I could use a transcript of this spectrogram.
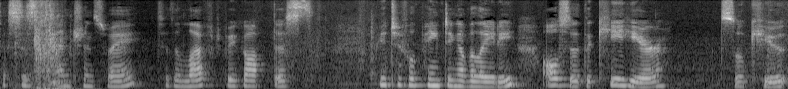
This is the entranceway. To the left, we got this beautiful painting of a lady. Also, the key here, it's so cute.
